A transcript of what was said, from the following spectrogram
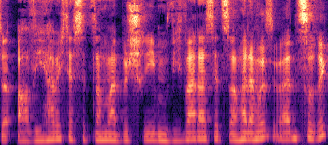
so, oh, wie habe ich das jetzt nochmal beschrieben? Wie war das jetzt nochmal? Da muss ich mal zurück,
